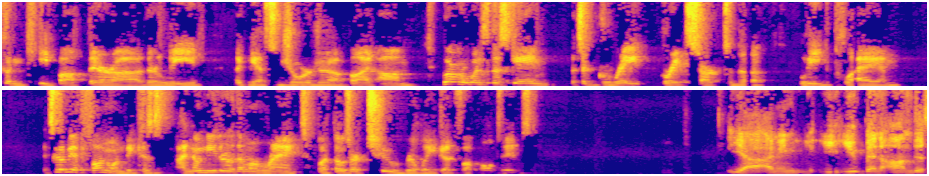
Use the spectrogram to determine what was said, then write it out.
couldn't keep up their uh, their lead against Georgia. But um, whoever wins this game, it's a great great start to the league play, and it's going to be a fun one because I know neither of them are ranked, but those are two really good football teams. Yeah, I mean, you, have been on this.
